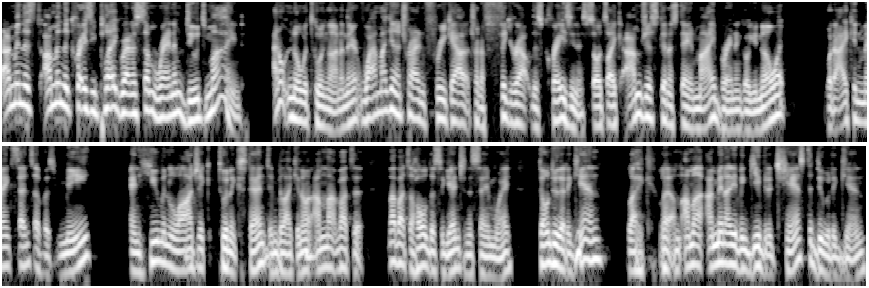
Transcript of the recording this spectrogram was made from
I'm in this. I'm in the crazy playground of some random dude's mind. I don't know what's going on in there. Why am I going to try and freak out, trying to figure out this craziness? So it's like I'm just going to stay in my brain and go. You know what? What I can make sense of is me and human logic to an extent, and be like, you know what? I'm not about to. I'm not about to hold this against you in the same way. Don't do that again. Like, I'm, I'm may not even give you the chance to do it again,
